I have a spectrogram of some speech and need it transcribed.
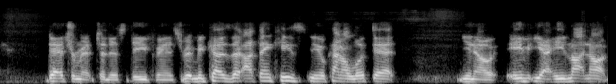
detriment to this defense because I think he's, you know, kind of looked at you know, yeah, he might not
